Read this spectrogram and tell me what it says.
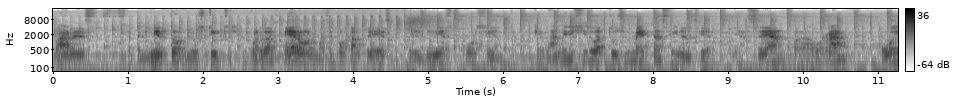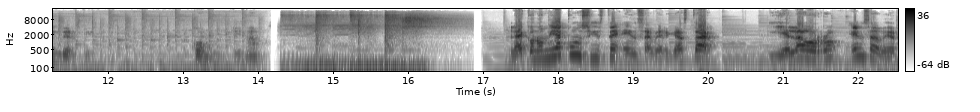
bares, entretenimiento, gustitos, ¿recuerdas? Pero lo más importante es el 10% que van dirigido a tus metas financieras, ya sean para ahorrar o invertir. Continuamos. La economía consiste en saber gastar y el ahorro en saber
